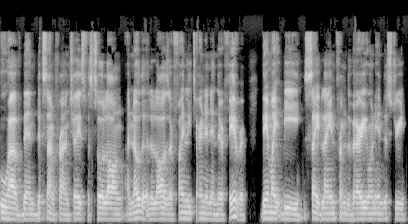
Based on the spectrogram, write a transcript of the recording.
who have been disenfranchised for so long. And now that the laws are finally turning in their favor, they might be sidelined from the very own industry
